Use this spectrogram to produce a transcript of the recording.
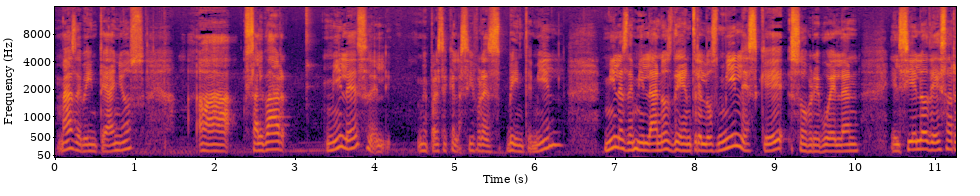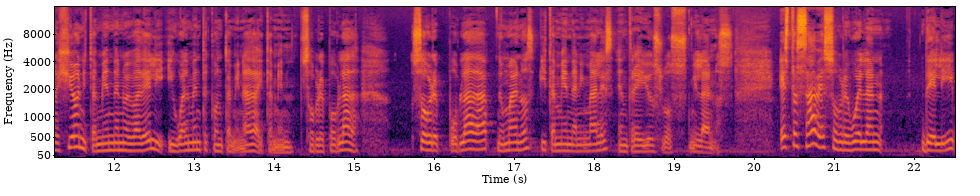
más de 20 años a salvar miles, me parece que la cifra es 20 mil, miles de milanos de entre los miles que sobrevuelan el cielo de esa región y también de Nueva Delhi, igualmente contaminada y también sobrepoblada. Sobrepoblada de humanos y también de animales, entre ellos los milanos. Estas aves sobrevuelan Delhi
